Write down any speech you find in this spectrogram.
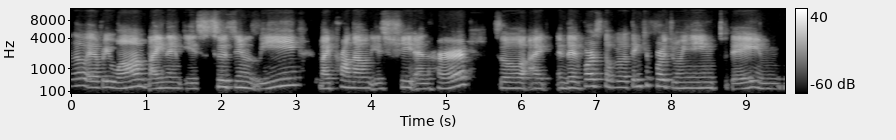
Hello, everyone. My name is Sujin Lee. My pronoun is she and her. So I, and then first of all, thank you for joining today in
